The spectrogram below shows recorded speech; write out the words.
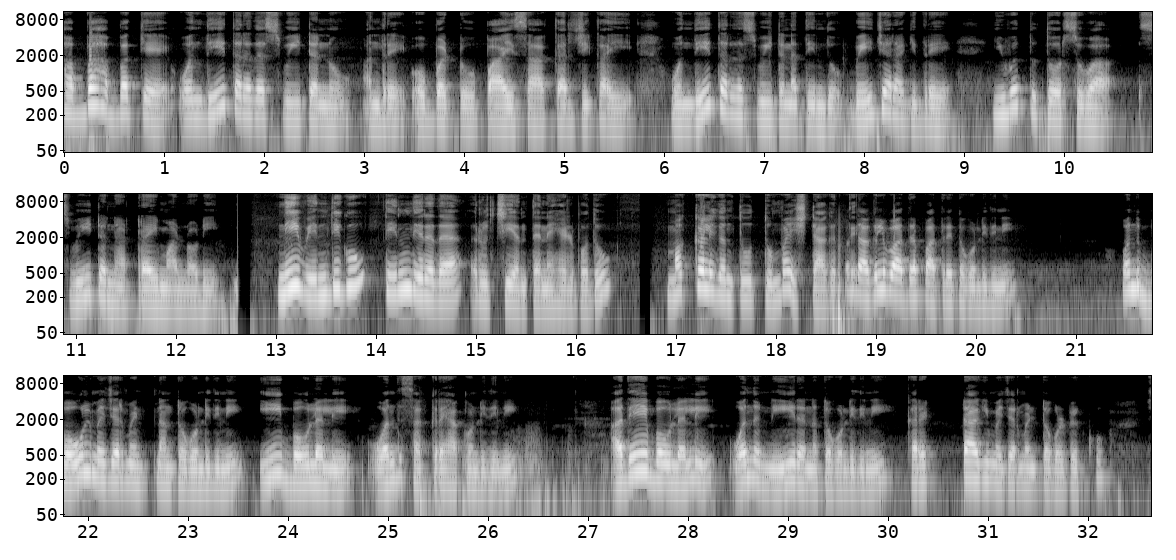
ಹಬ್ಬ ಹಬ್ಬಕ್ಕೆ ಒಂದೇ ಥರದ ಸ್ವೀಟನ್ನು, ಅಂದರೆ ಒಬ್ಬಟ್ಟು, ಪಾಯಸ, ಕರ್ಜಿಕಾಯಿ, ಒಂದೇ ಥರದ ಸ್ವೀಟನ್ನು ತಿಂದು ಬೇಜಾರಾಗಿದ್ದರೆ ಇವತ್ತು ತೋರಿಸುವ ಸ್ವೀಟನ್ನು ಟ್ರೈ ಮಾಡಿ ನೋಡಿ. ನೀವೆಂದಿಗೂ ತಿಂದಿರದ ರುಚಿ ಅಂತಲೇ ಹೇಳ್ಬೋದು. ಮಕ್ಕಳಿಗಂತೂ ತುಂಬ ಇಷ್ಟ ಆಗುತ್ತೆ. ಒಂದು ಅಗಲವಾದ ಪಾತ್ರೆ ತೊಗೊಂಡಿದ್ದೀನಿ. ಒಂದು ಬೌಲ್ ಮೆಜರ್ಮೆಂಟ್ ನಾನು ತೊಗೊಂಡಿದ್ದೀನಿ. ಈ ಬೌಲಲ್ಲಿ ಒಂದು ಸಕ್ಕರೆ ಹಾಕ್ಕೊಂಡಿದ್ದೀನಿ ಅದೇ ಬೌಲಲ್ಲಿ ಒಂದು ನೀರನ್ನು ತೊಗೊಂಡಿದ್ದೀನಿ. ಕರೆಕ್ಟಾಗಿ ಮೆಜರ್ಮೆಂಟ್ ತೊಗೊಳ್ಬೇಕು.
